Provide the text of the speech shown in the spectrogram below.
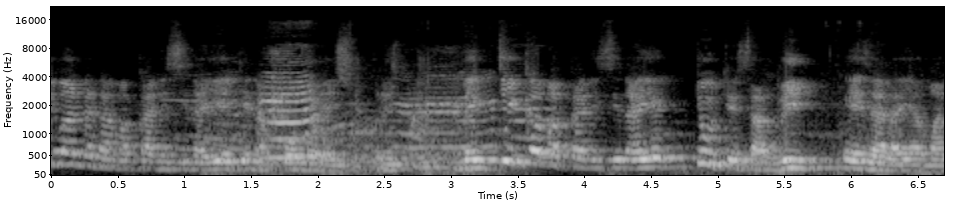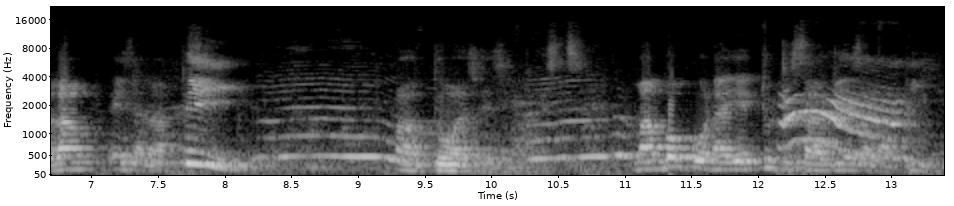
evanda na makanisi na ye te na nkombo na yesu kristo metika makanisi na ye toute sa vie ezala ya malamu ezala pire en toi jésus christ maboko na ye toute sa vie ezala pire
